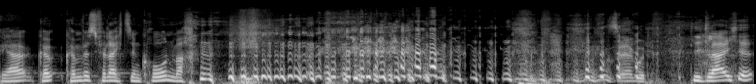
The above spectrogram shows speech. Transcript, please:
Ja, kö- können wir es vielleicht synchron machen? Sehr gut. Die gleiche,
